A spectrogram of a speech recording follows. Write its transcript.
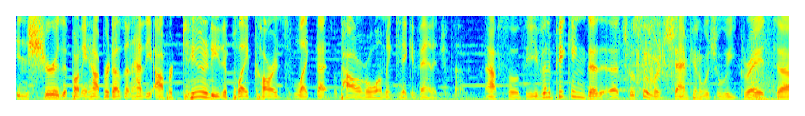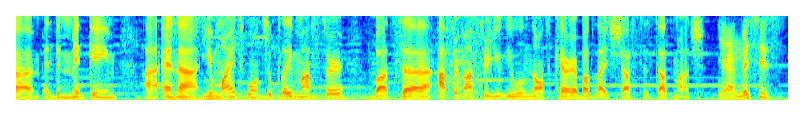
ensure that Bunny Hopper doesn't have the opportunity to play cards like that Power Overwhelming to take advantage of them. Absolutely. Even picking the uh, True Silver Champion, which will be great um, in the mid game. Uh, and uh, you might want to play Master, but uh, after Master, you, you will not care about Light Justice that much. Yeah, and this is,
